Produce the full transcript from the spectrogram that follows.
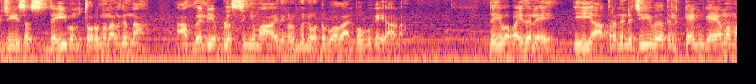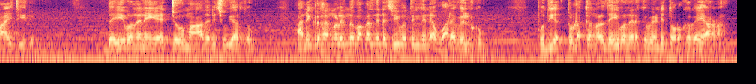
ജീസസ് ദൈവം തുറന്നു നൽകുന്ന ആ വലിയ ബ്ലെസ്സിങ്ങുമായി നിങ്ങൾ മുന്നോട്ട് പോകാൻ പോവുകയാണ്. ദൈവ പൈതലെ ഈ യാത്ര നിന്റെ ജീവിതത്തിൽ കെങ്കേമമായി തീരും ദൈവം നിന്നെ ഏറ്റവും ആദരിച്ച് ഉയർത്തും അനുഗ്രഹങ്ങൾ ഇന്ന് പകൽ നിന്റെ ജീവിതത്തിൽ നിന്നെ വരവേൽക്കും. പുതിയ തുടക്കങ്ങൾ ദൈവം നിനക്ക് വേണ്ടി തുറക്കുകയാണ്.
